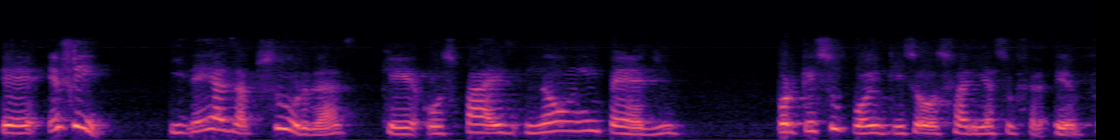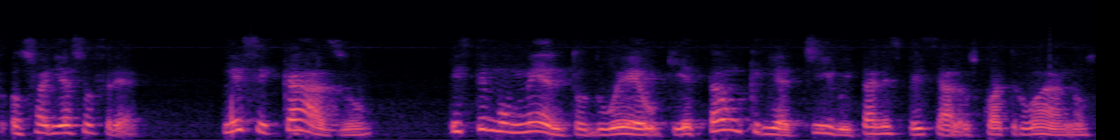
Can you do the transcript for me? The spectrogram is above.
E, enfim, ideias absurdas que os pais não impedem porque supõem que isso os faria sofrer. Eh, os faria. Nesse caso, este momento do eu, que é tão criativo e tão especial aos quatro anos,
